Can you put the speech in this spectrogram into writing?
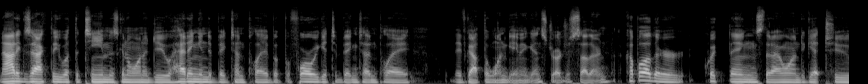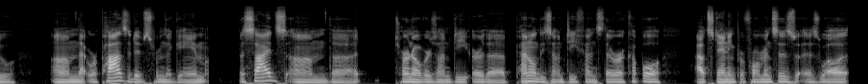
not exactly what the team is going to want to do heading into Big Ten play. But before we get to Big Ten play, they've got the one game against Georgia Southern. A couple other quick things that I wanted to get to um, that were positives from the game. Besides um, the turnovers on de- or the penalties on defense, there were a couple outstanding performances as well.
